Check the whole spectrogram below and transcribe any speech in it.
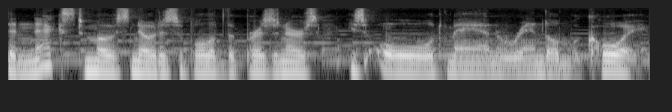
The next most noticeable of the prisoners is old man Randall McCoy.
